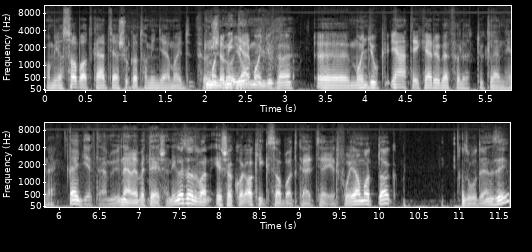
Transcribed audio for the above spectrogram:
ami a szabadkártyásokat, ha mindjárt majd felsoroljuk, mindjárt mondjuk a ö, mondjuk játékerőbe fölöttük lennének. Egyértelmű. Nem, ebben teljesen igazad van, és akkor akik szabadkártyáért folyamodtak, az Odenzé,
